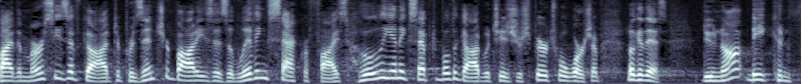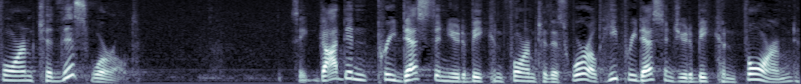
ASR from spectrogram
by the mercies of God to present your bodies as a living sacrifice, holy and acceptable to God, which is your spiritual worship. Look at this. Do not be conformed to this world. See, God didn't predestine you to be conformed to this world. He predestined you to be conformed,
